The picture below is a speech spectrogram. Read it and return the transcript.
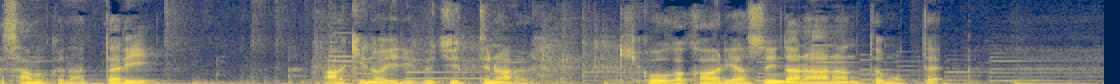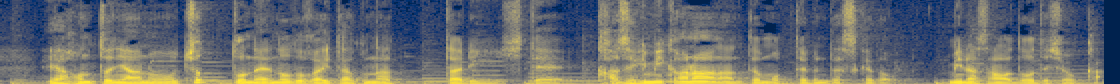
寒くなったり秋の入り口っていうのは気候が変わりやすいんだななんて思って。いや本当にあのちょっとね喉が痛くなったりして風邪気味かななんて思ってるんですけど皆さんはどうでしょうか？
